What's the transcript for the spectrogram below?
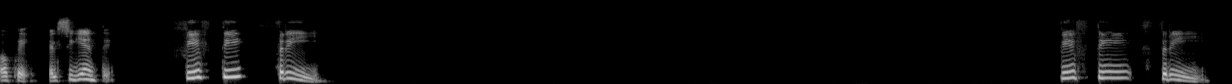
Ok, el siguiente. 53. Fifty-three.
